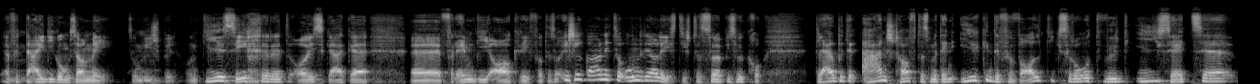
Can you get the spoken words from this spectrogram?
eine Verteidigungsarmee zum Beispiel. Und die sichern uns gegen äh, fremde Angriffe oder so. Ist ja gar nicht so unrealistisch, dass so etwas wird kommen. Glaubt ihr ernsthaft, dass man dann irgendeinen Verwaltungsrat wird einsetzen würde,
